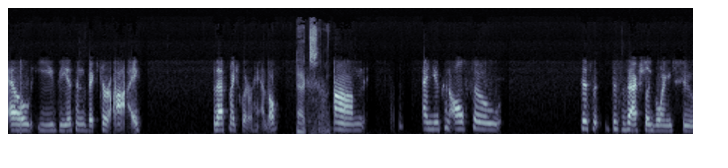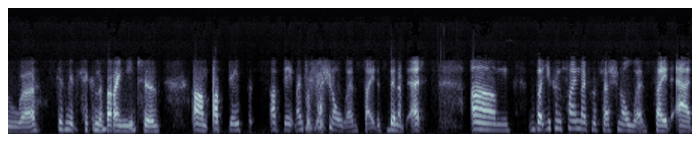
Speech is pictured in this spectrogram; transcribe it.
L E V as in Victor I. So that's my Twitter handle. Excellent. Um, and you can also this this is actually going to uh, give me the kick in the butt I need to um, update update my professional website. It's been a bit, um, but you can find my professional website at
